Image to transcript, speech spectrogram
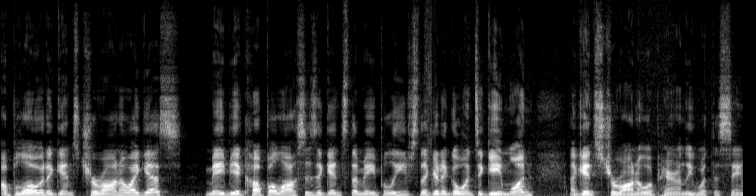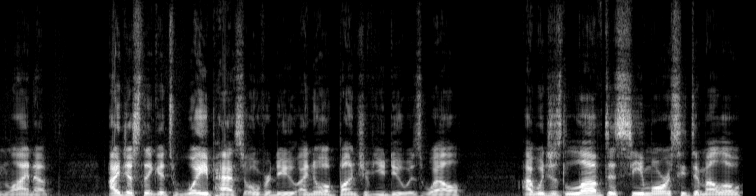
a blowout against Toronto, I guess. Maybe a couple losses against the Maple Leafs. They're going to go into game one against Toronto, apparently with the same lineup. I just think it's way past overdue. I know a bunch of you do as well. I would just love to see Morrissey DeMello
